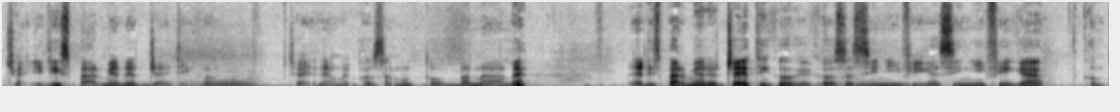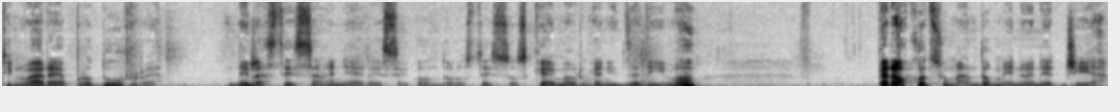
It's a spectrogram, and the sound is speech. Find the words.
cioè il risparmio energetico, cioè è una cosa molto banale. Il risparmio energetico che cosa significa? Significa continuare a produrre nella stessa maniera e secondo lo stesso schema organizzativo, però consumando meno energia.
